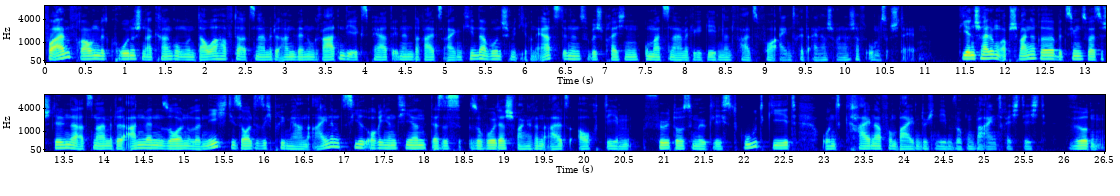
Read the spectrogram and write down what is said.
Vor allem Frauen mit chronischen Erkrankungen und dauerhafter Arzneimittelanwendung raten die ExpertInnen bereits, einen Kinderwunsch mit ihren ÄrztInnen zu besprechen, um Arzneimittel gegebenenfalls vor Eintritt einer Schwangerschaft umzustellen. Die Entscheidung, ob Schwangere bzw. stillende Arzneimittel anwenden sollen oder nicht, die sollte sich primär an einem Ziel orientieren, dass es sowohl der Schwangeren als auch dem Fötus möglichst gut geht und keiner von beiden durch Nebenwirkungen beeinträchtigt würden.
